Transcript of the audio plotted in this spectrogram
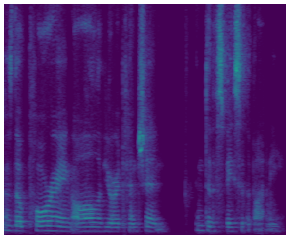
As though pouring all of your attention into the space of the body.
